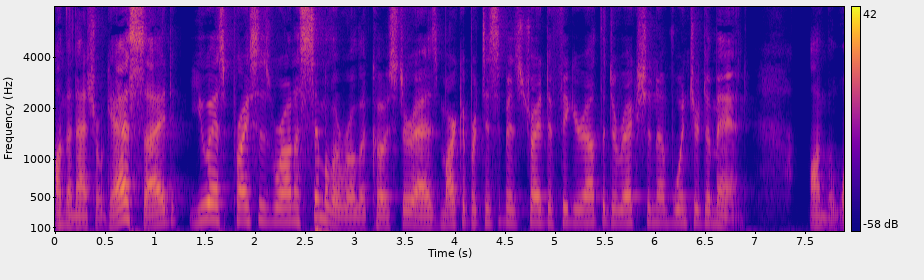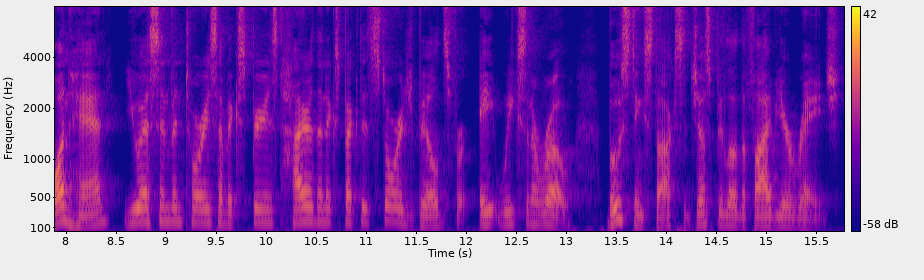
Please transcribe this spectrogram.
On the natural gas side, U.S. prices were on a similar roller coaster as market participants tried to figure out the direction of winter demand. On the one hand, U.S. inventories have experienced higher than expected storage builds for eight weeks in a row, boosting stocks to just below the five year range.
